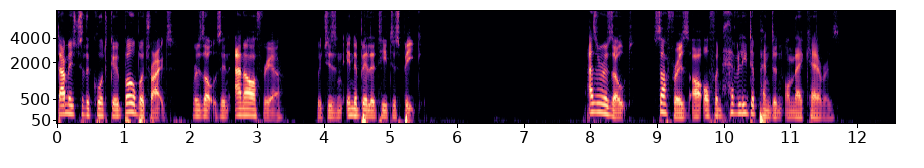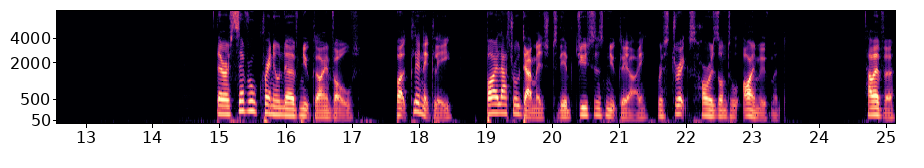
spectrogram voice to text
Damage to the corticobulbar tract results in anarthria, which is an inability to speak. As a result, sufferers are often heavily dependent on their carers. There are several cranial nerve nuclei involved, but clinically, bilateral damage to the abducens nuclei restricts horizontal eye movement. However,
